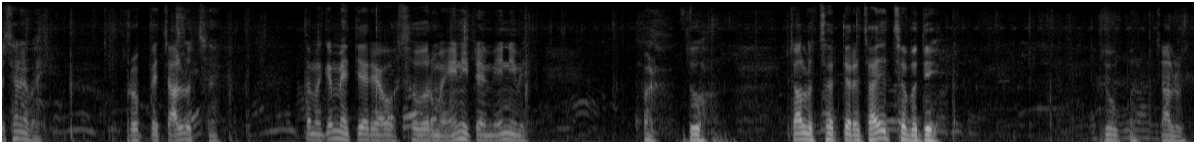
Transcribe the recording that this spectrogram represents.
અત્યારે છે ને ભાઈ, રોપવે ચાલુ જ છે. તમે ગમે ત્યારે આવો સવારમાં એની ટાઈમ એની વે પણ જુઓ ચાલુ જ છે, અત્યારે જાય જ છે બધી. જો ઉપર, ચાલુ છે.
